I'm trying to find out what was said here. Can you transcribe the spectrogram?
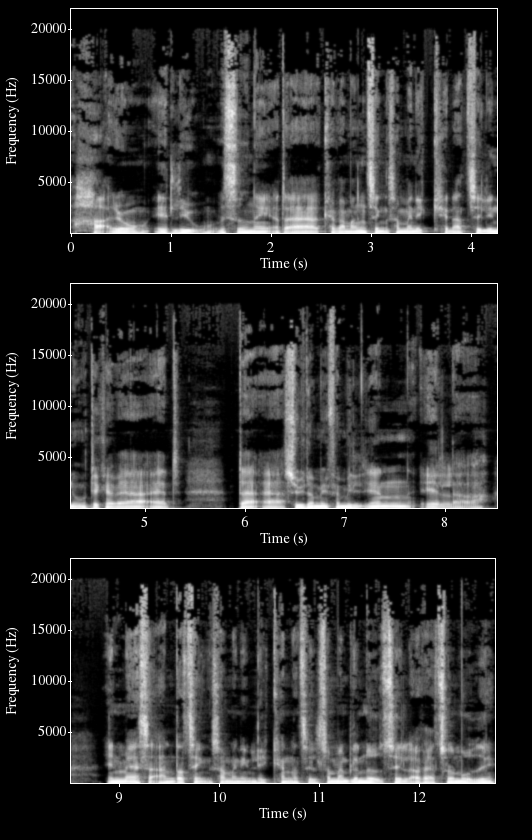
har jo et liv ved siden af, og der kan være mange ting, som man ikke kender til endnu. Det kan være, at der er sygdom i familien, eller en masse andre ting, som man egentlig ikke kender til. Så man bliver nødt til at være tålmodig,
